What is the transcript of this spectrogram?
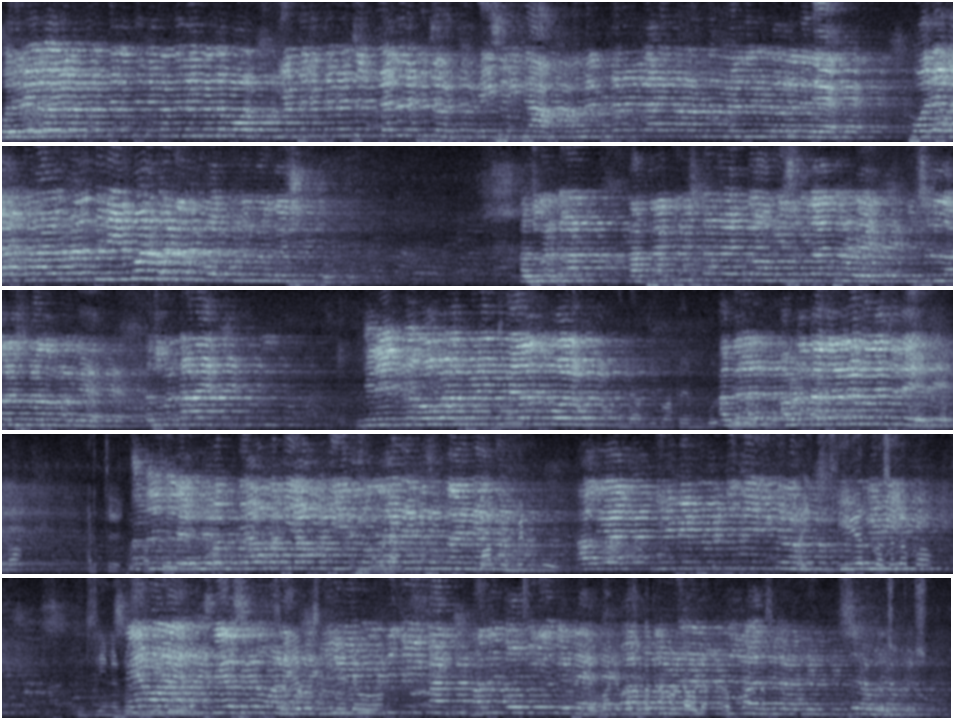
ഒരു അയാൾ അദ്ദേഹത്തിന്റെ കണ്ടപ്പോൾ ഈ അദ്ദേഹത്തെ എന്നാണ് നമ്മൾ ഇതിനോട് പോലെ അതുകൊണ്ടാണ് അത്രയ്ക്ക് ഇഷ്ടമായിരുന്നു ഈ സമുദായത്തിനോട് അതുകൊണ്ടാണ് പോലും അത് ജീവിക്കണം. സീനിയർ ഈ ബസ്സിലപ്പോ സീനിയർ. സീനിയർ ബസ്സിലൊന്നും ഉണ്ടാവില്ല. അസ്സലാമു അലൈക്കും.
